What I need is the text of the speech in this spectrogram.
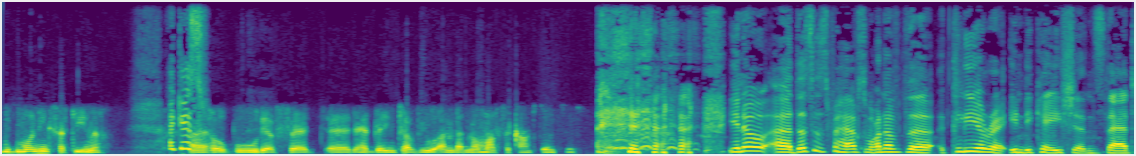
Good morning, Sakina. I guess. I hope we would have had, uh, had the interview under normal circumstances. you know, uh, this is perhaps one of the clearer indications that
